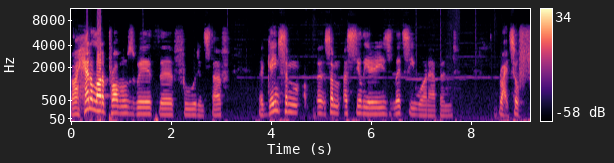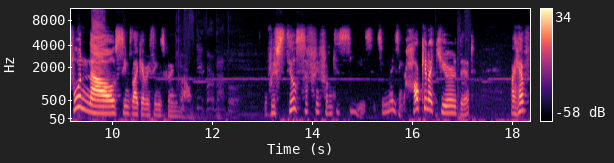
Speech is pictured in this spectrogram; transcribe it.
Now I had a lot of problems with uh, food and stuff. I gained some uh, some auxiliaries. Let's see what happened. Right, so for now, seems like everything is going well. We're still suffering from disease. It's amazing. How can I cure that? I have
